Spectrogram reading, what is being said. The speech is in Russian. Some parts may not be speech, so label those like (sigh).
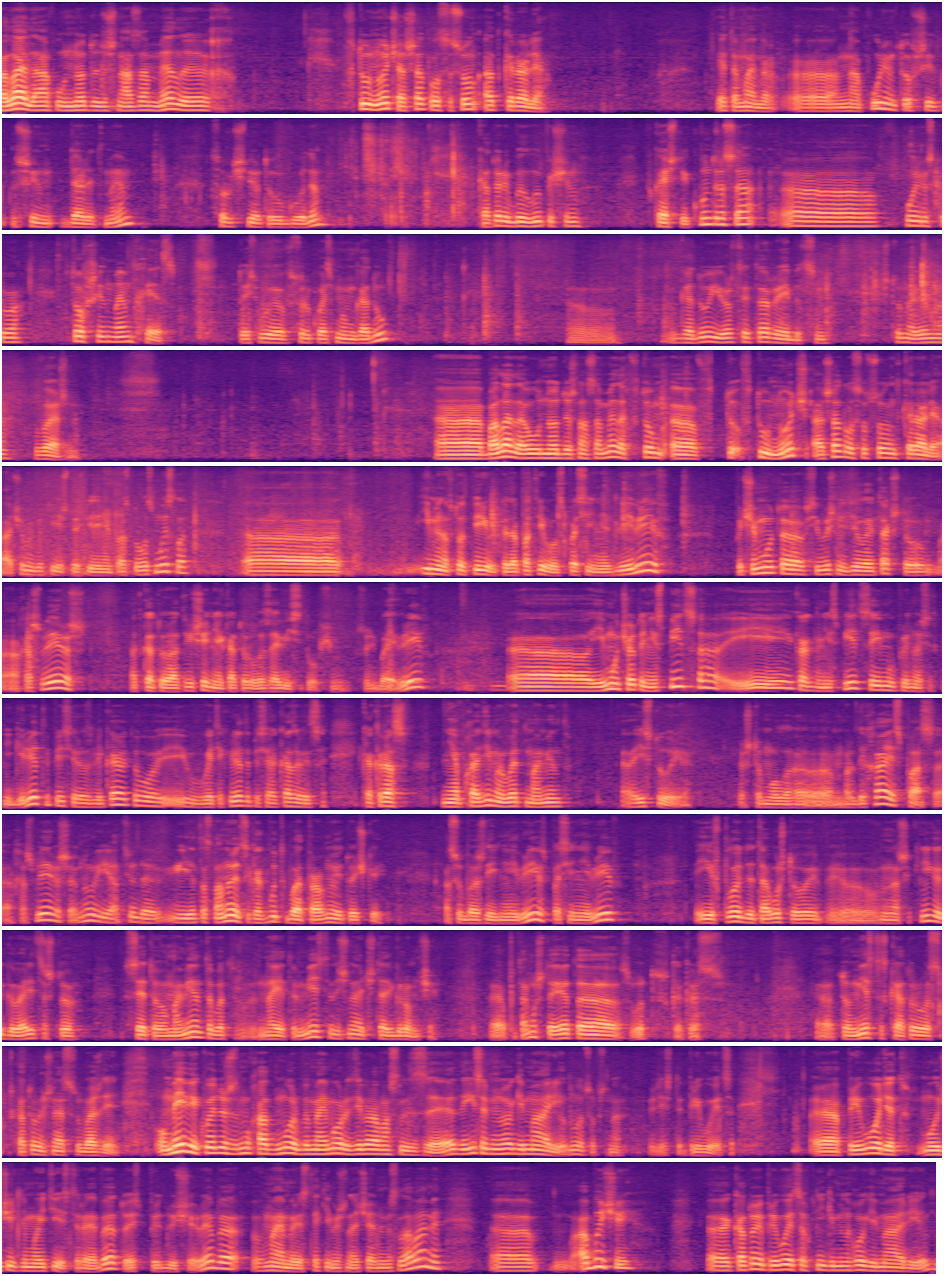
Балайла аху нодудушназа мелех. В ту ночь ошатался сон от короля. Это маймер э, на Пурим, то в Шин, шин Далит Мем 44 -го года, который был выпущен в качестве кундраса э, Пуримского в Товшин Мем Хес. То есть в 48 году, э, в году Йорцета Ребетсом, что, наверное, важно. Балада у Нодыш Насамелах в, том, э, в, ту, в ту ночь отшатывался в сон от короля. О чем идет речь с точки зрения простого смысла. Э, именно в тот период, когда потребовалось спасение для евреев, почему-то Всевышний делает так, что Ахашвейраш, от, которого, от решения которого зависит в общем, судьба евреев, э, ему что-то не спится, и как не спится, ему приносят книги летописи, развлекают его, и в этих летописях оказывается как раз необходимо в этот момент – Э, история, что, мол, э, Мордыхай спас Хашвериша, ну и отсюда, и это становится как будто бы отправной точкой освобождения евреев, спасения евреев, и вплоть до того, что э, в наших книгах говорится, что с этого момента вот на этом месте начинают читать громче, потому что это вот как раз то место, с которого, с которого начинается освобождение. У Меви койдуш мухадмур бы маймор дивра маслизе, да и многие маорил. Ну вот, собственно, здесь это переводится. Э, приводит мой учитель, мой тесть Рэбе, то есть предыдущий Рэбе, в Маймере с такими же начальными словами, э, обычай, э, который приводится в книге Мингоги Маарил,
